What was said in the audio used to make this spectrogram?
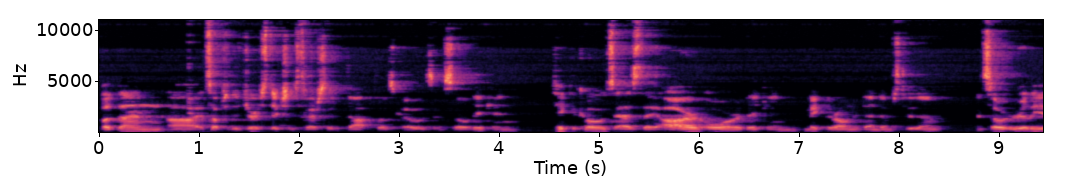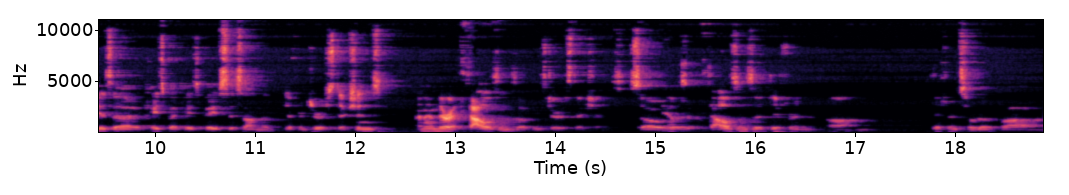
but then uh, it's up to the jurisdictions to actually adopt those codes, and so they can take the codes as they are, or they can make their own addendums to them. And so it really is a case by case basis on the different jurisdictions. And then there are thousands of these jurisdictions. So Yep. there are thousands of different, um, different sort of, uh,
